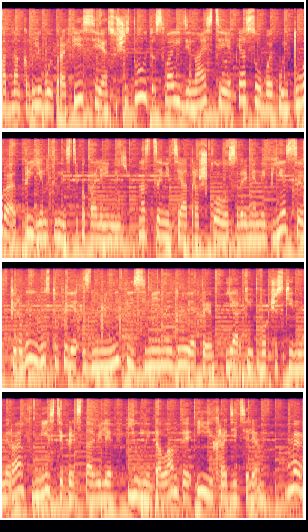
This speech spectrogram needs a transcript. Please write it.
Однако в любой профессии существуют свои династии и особая культура преемственности поколений. На сцене театра школы современной пьесы впервые выступили знаменитые семейные дуэты. Яркие творческие номера вместе представили юные таланты и их родители. Мы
